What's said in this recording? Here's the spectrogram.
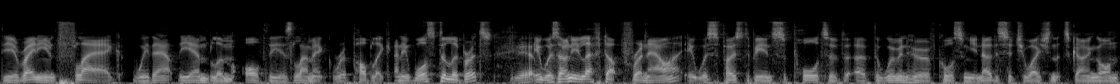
the Iranian flag without the emblem of the Islamic Republic. And it was deliberate. Yep. It was only left up for an hour. It was supposed to be in support of, of the women who are, of course, and you know the situation that's going on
